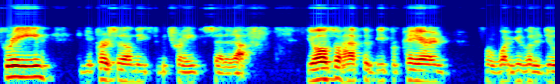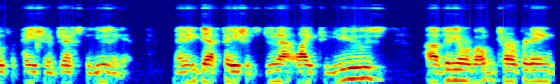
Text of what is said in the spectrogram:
screen, and your personnel needs to be trained to set it up. You also have to be prepared for what you're going to do if a patient objects to using it. Many deaf patients do not like to use uh, video remote interpreting,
